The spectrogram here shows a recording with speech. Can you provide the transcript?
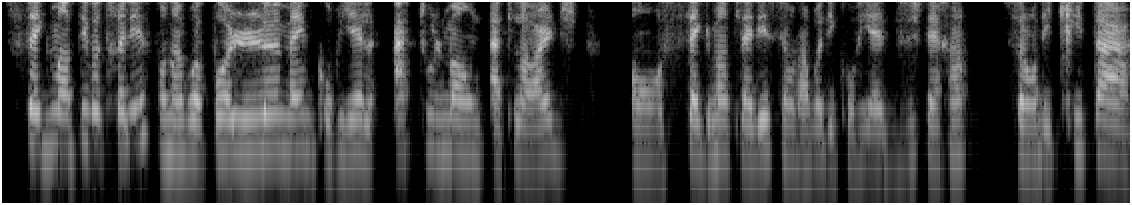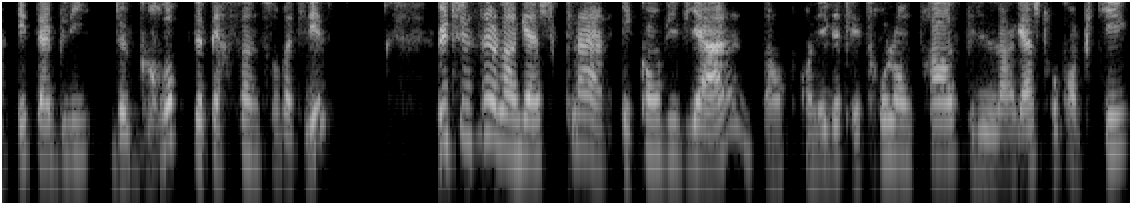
Segmentez votre liste. On n'envoie pas le même courriel à tout le monde at large. On segmente la liste et on envoie des courriels différents selon des critères établis de groupes de personnes sur votre liste. Utilisez un langage clair et convivial. Donc, on évite les trop longues phrases puis le langage trop compliqué.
